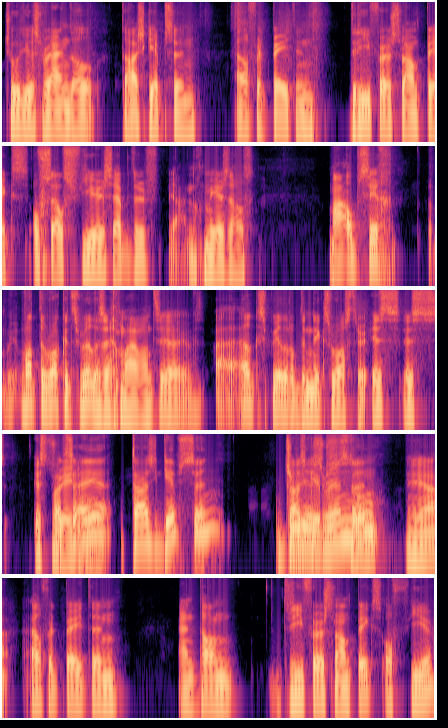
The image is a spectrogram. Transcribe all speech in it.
Julius Randle, Taj Gibson, Alfred Payton. Drie first round picks, of zelfs vier. Ze hebben er ja, nog meer zelfs. Maar op zich, wat de Rockets willen, zeg maar. Want eh, elke speler op de Knicks roster is, is, is Wat zei je? Taj Gibson? Taj Julius Gibson, Randle? Ja, Alfred Payton. En dan drie first round picks of vier.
